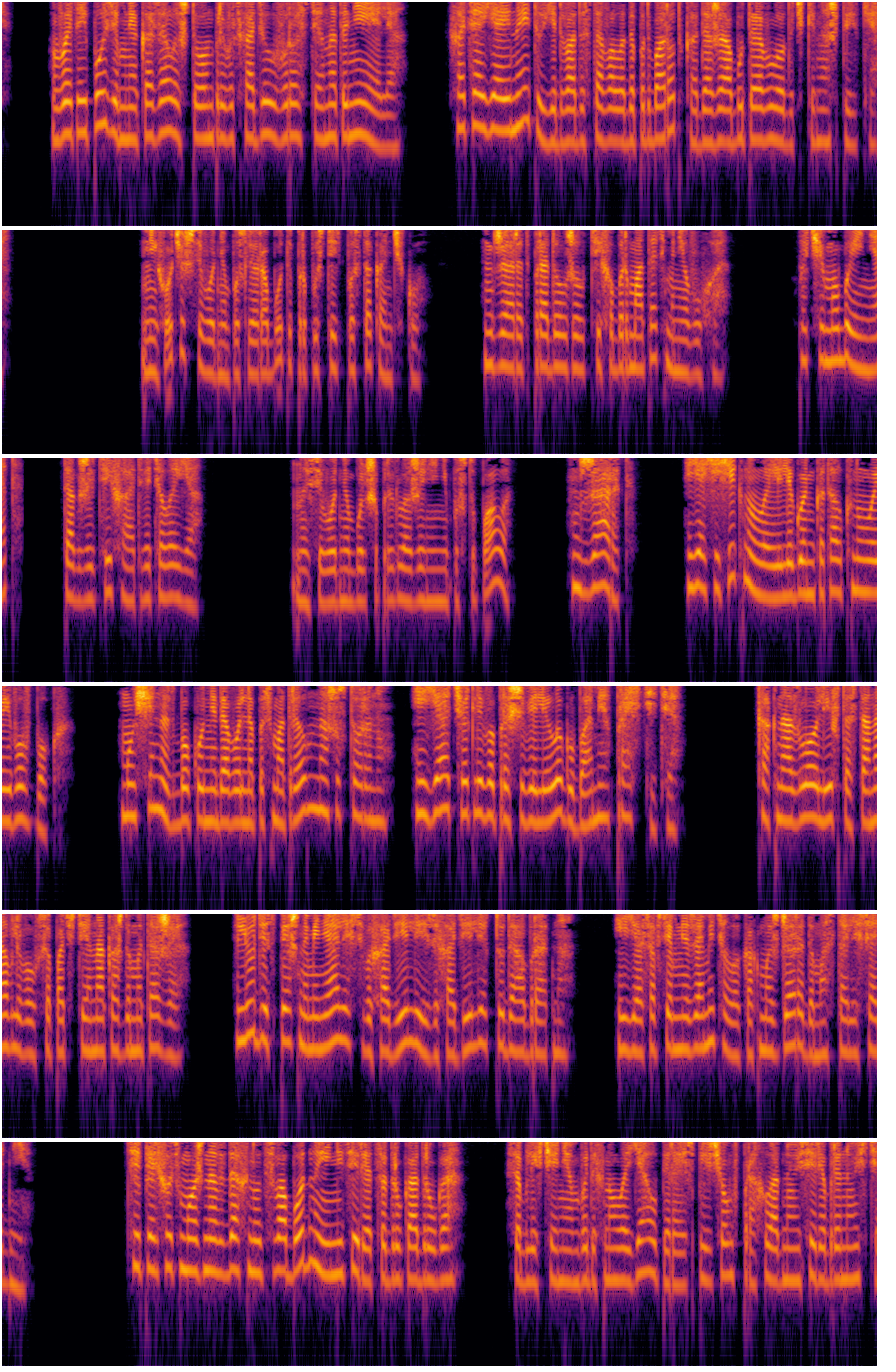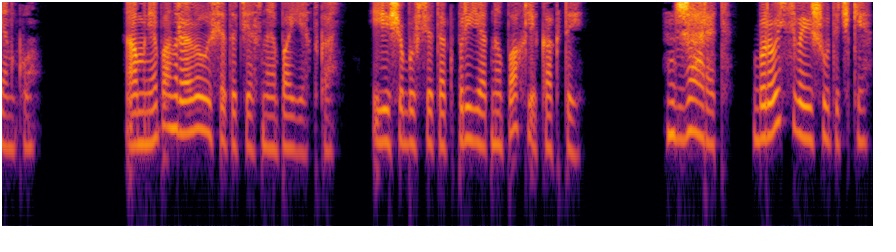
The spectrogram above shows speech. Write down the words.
В этой позе мне казалось, что он превосходил в росте Натаниэля, хотя я и Нейту едва доставала до подбородка, даже обутая в лодочке на шпильке. «Не хочешь сегодня после работы пропустить по стаканчику?» Джаред продолжил тихо бормотать мне в ухо. «Почему бы и нет?» — так же тихо ответила я. «На сегодня больше предложений не поступало?» «Джаред!» Я хихикнула и легонько толкнула его в бок. Мужчина сбоку недовольно посмотрел в нашу сторону, и я отчетливо прошевелила губами «простите». Как назло, лифт останавливался почти на каждом этаже. Люди спешно менялись, выходили и заходили туда-обратно и я совсем не заметила, как мы с Джаредом остались одни. «Теперь хоть можно вздохнуть свободно и не тереться друг от друга», — с облегчением выдохнула я, упираясь плечом в прохладную серебряную стенку. «А мне понравилась эта тесная поездка. Еще бы все так приятно пахли, как ты». «Джаред, брось свои шуточки».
